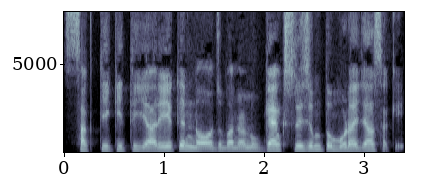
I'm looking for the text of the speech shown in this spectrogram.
ਸਖਤੀ ਕੀਤੀ ਜਾ ਰਹੀ ਹੈ ਕਿ ਨੌਜਵਾਨਾਂ ਨੂੰ ਗੈਂਗਸਟਰਿਜ਼ਮ ਤੋਂ ਮੋੜਿਆ ਜਾ ਸਕੇ,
